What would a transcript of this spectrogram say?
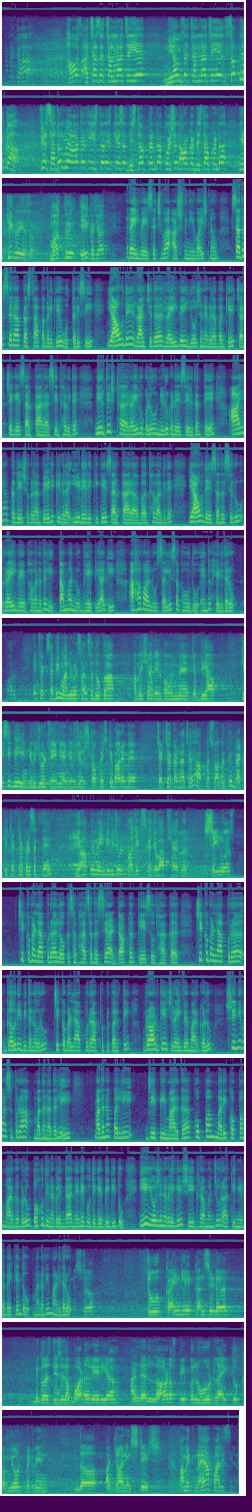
ने नियम से चलना चाहिए, सबने कहा। फिर सदन में आकर के इस तरह से डिस्टर्ब करना क्वेश्चन आवर का डिस्टर्ब करना, ये ठीक नहीं है सर मात्र एक हज़ार ರೈಲ್ವೆ ಸಚಿವ ಅಶ್ವಿನಿ ವೈಷ್ಣವ್ ಸದಸ್ಯರ ಪ್ರಸ್ತಾಪಗಳಿಗೆ ಉತ್ತರಿಸಿ ಯಾವುದೇ ರಾಜ್ಯದ ರೈಲ್ವೆ ಯೋಜನೆಗಳ ಬಗ್ಗೆ ಚರ್ಚೆಗೆ ಸರ್ಕಾರ ಸಿದ್ಧವಿದೆ ನಿರ್ದಿಷ್ಟ ರೈಲುಗಳು ನಿಲುಗಡೆ ಸೇರಿದಂತೆ ಆಯಾ ಪ್ರದೇಶಗಳ ಬೇಡಿಕೆಗಳ ಈಡೇರಿಕೆಗೆ ಸರ್ಕಾರ ಬದ್ಧವಾಗಿದೆ ಯಾವುದೇ ಸದಸ್ಯರು ರೈಲ್ವೆ ಭವನದಲ್ಲಿ ತಮ್ಮನ್ನು ಭೇಟಿಯಾಗಿ ಅಹವಾಲು ಸಲ್ಲಿಸಬಹುದು ಎಂದು ಹೇಳಿದರು और इनफैक्ट सभी मान्यवर सांसदों का हमेशा रेल भवन में जब भी आप किसी भी इंडिविजुअल ट्रेन या इंडिविजुअल स्टॉपेज के बारे में चर्चा करना चाहे आपका स्वागत है बैठ के चर्चा कर सकते हैं यहाँ पे मैं इंडिविजुअल प्रोजेक्ट्स का जवाब शायद न दूं। श्रीनिवास ಚಿಕ್ಕಬಳ್ಳಾಪುರ ಲೋಕಸಭಾ ಸದಸ್ಯ doctor K Sudhakar Chikkaballapur Gauribidanur Chikkaballapur Puttaparthi broad gauge railway ಮಾರ್ಗಗಳು ಶ್ರೀನಿವಾಸಪುರ ಮದನದಲ್ಲಿ ಮದನಪಲ್ಲಿ ಜಿಪಿ ಮಾರ್ಗ ಕುಪ್ಪಂ ಮರಿಕೊಪ್ಪಂ ಮಾರ್ಗಗಳು ಬಹುದಿನಗಳಿಂದ ನೆನೆಗುದಿಗೆ ಬಿದ್ದಿದ್ದು ಈ ಯೋಜನೆಗಳಿಗೆ ಶೀಘ್ರ ಮಂಜೂರಾತಿ ನೀಡಬೇಕೆಂದು ಮನವಿ ಮಾಡಿದರು Minister to kindly consider because this is a border area and there are a lot of people who would like to commute between the adjoining states.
